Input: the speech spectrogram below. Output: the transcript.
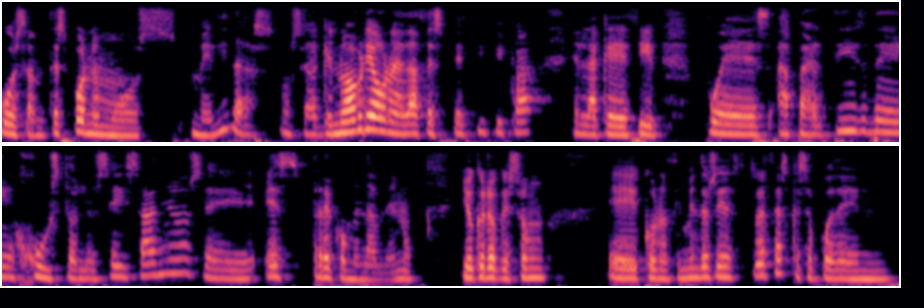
pues antes ponemos medidas. O sea, que no habría una edad específica en la que decir, pues a partir de justo los seis años eh, es recomendable. No, yo creo que son eh, conocimientos y destrezas que se pueden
